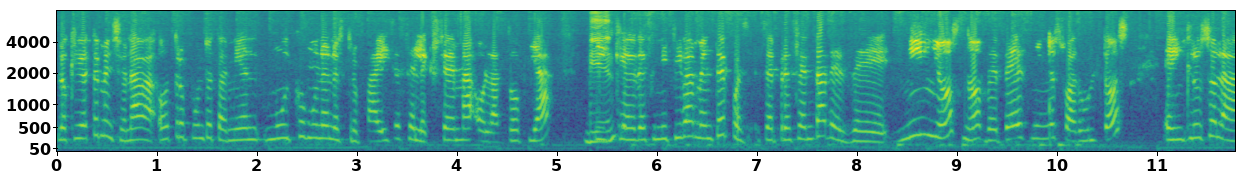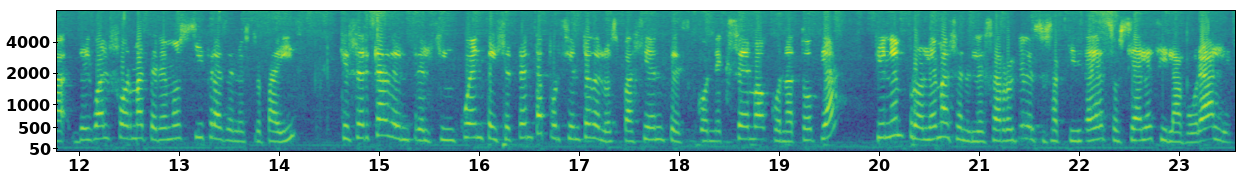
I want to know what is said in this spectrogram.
lo que yo te mencionaba, otro punto también muy común en nuestro país es el eczema o la topia y que definitivamente pues se presenta desde niños, ¿no? Bebés, niños o adultos e incluso la de igual forma tenemos cifras de nuestro país que cerca de entre el 50 y 70% de los pacientes con eczema o con atopia tienen problemas en el desarrollo de sus actividades sociales y laborales.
